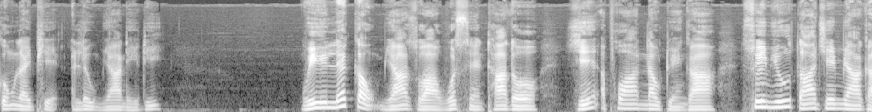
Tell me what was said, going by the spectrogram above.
ကုန်းလိုက်ဖြင့်အလုတ်များနေသည်ဝေလက်ကောက်များစွာဝတ်ဆင်ထားသောရင်းအဖွားနောက်တွင်ကဆွေမျိုးသားချင်းများက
